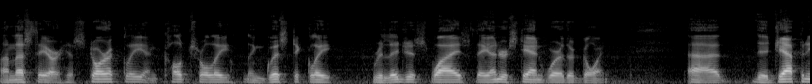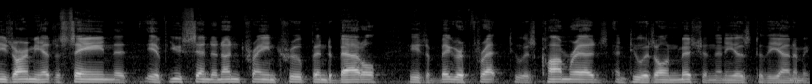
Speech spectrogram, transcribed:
unless they are historically and culturally, linguistically, religious wise, they understand where they're going. Uh, the Japanese army has a saying that if you send an untrained troop into battle, he's a bigger threat to his comrades and to his own mission than he is to the enemy.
